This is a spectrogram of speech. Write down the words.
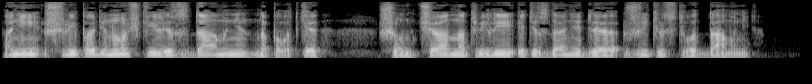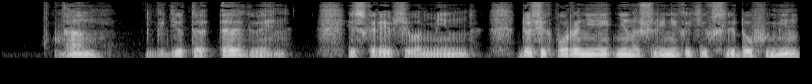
Они шли поодиночке или с дамами на поводке – Шончан отвели эти здания для жительства Дамани. Там где-то Эгвин и, скорее всего, Мин. До сих пор они не нашли никаких следов Мин,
